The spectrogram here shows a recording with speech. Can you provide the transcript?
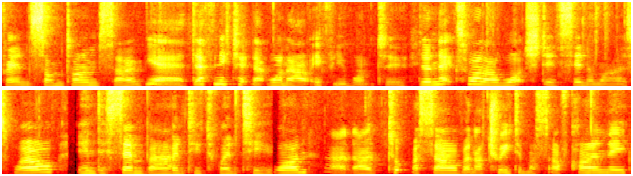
friends sometimes. So yeah, definitely check that one out if you want to. The next one I watched in cinema as well in December 2021, and I took myself and I treated myself kindly,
